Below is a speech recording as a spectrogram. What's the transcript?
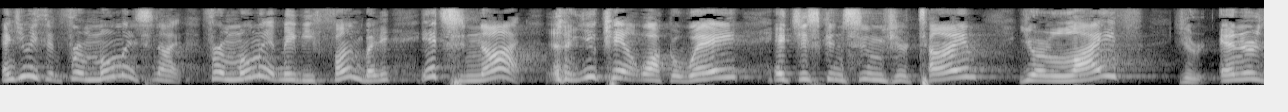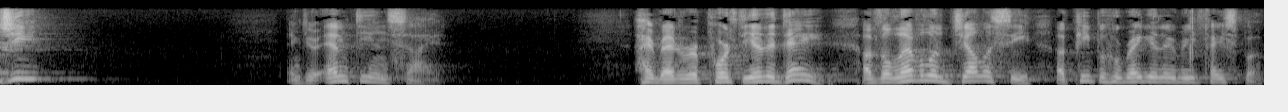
And you may think, for a moment it's not, for a moment it may be fun, but it, it's not. you can't walk away. It just consumes your time, your life, your energy, and you're empty inside. I read a report the other day of the level of jealousy of people who regularly read Facebook.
